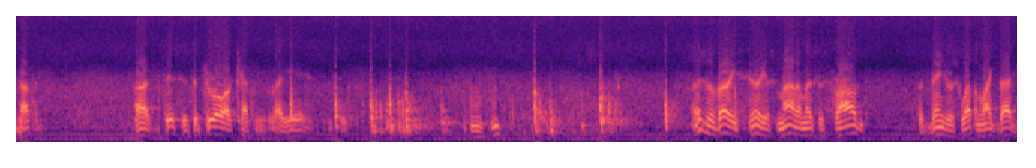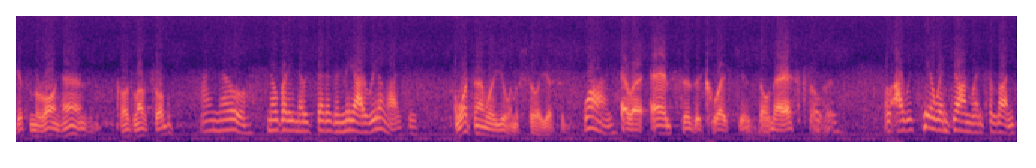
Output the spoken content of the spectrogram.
Nothing. Uh, this is the drawer, Captain, right here. Mm-hmm. This is a very serious matter, Mrs. Froud. If a dangerous weapon like that gets in the wrong hands, it causes a lot of trouble. I know. Nobody knows better than me. I realize it. What time were you in the store yesterday? Why? Ella, answer the questions. Don't ask them. Well, I was here when John went to lunch,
